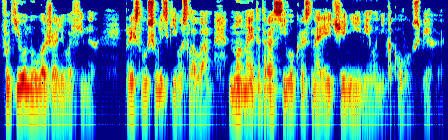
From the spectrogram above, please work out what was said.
Факиона уважали в Афинах, прислушивались к его словам, но на этот раз его красноречие не имело никакого успеха.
